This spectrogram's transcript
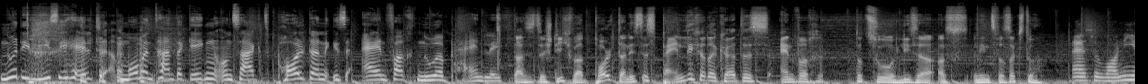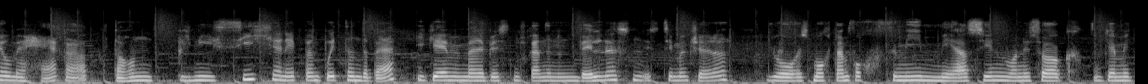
Nur die Lisi hält momentan dagegen und sagt, poltern ist einfach nur peinlich. Das ist das Stichwort. Poltern, ist es peinlich oder gehört es einfach dazu? Lisa aus Linz, was sagst du? Also wenn ich einmal heirate, dann bin ich sicher nicht beim Poltern dabei. Ich gehe mit meinen besten Freundinnen Wellnessen, ist ziemlich gescheiter. Ja, es macht einfach für mich mehr Sinn, wenn ich sage, ich gehe mit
